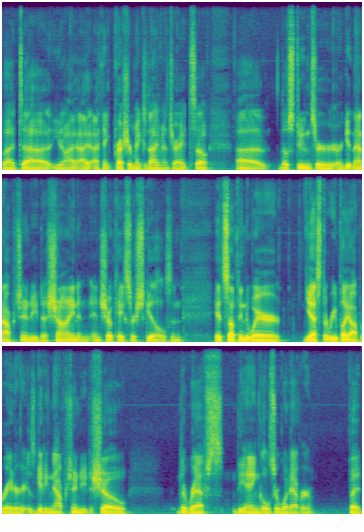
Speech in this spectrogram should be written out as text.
but, uh, you know, I, I, think pressure makes diamonds, right? So uh, those students are, are getting that opportunity to shine and, and showcase their skills. And it's something to where, yes, the replay operator is getting the opportunity to show the refs the angles or whatever, but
